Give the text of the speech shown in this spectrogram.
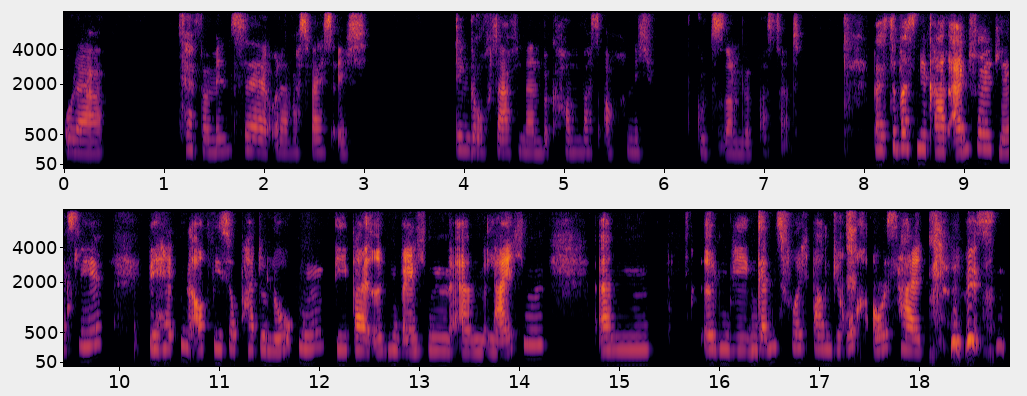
oder Pfefferminze oder was weiß ich den Geruch davon dann bekommen, was auch nicht gut zusammengepasst hat. Weißt du, was mir gerade einfällt, Leslie? Wir hätten auch wie so Pathologen, die bei irgendwelchen ähm, Leichen ähm, irgendwie einen ganz furchtbaren Geruch aushalten müssen.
